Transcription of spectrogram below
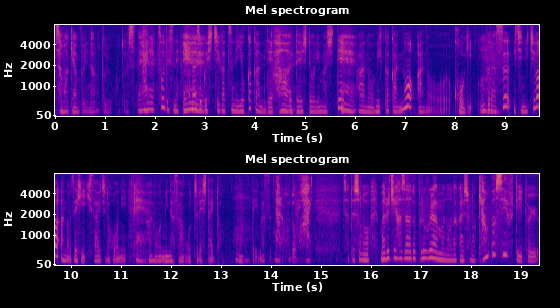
サマーキャンプになるということですね。はい、そうですね、えー、同じく7月に4日間で予定しておりまして、はい、あの3日間のあの講義プラス1日はあのぜひ被災地の方に、えー、あの皆さんをお連れしたいと思っています。うん、なるほど、はい。さてそのマルチハザードプログラムの中にそのキャンパスセーフティーという、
